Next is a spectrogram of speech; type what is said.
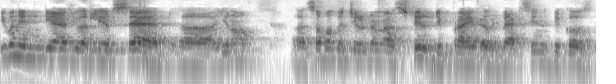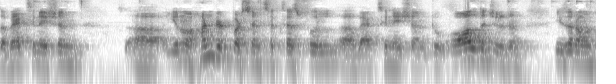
even in India, as you earlier said, uh, you know, uh, some of the children are still deprived of vaccines because the vaccination, uh, you know, 100% successful uh, vaccination to all the children is around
